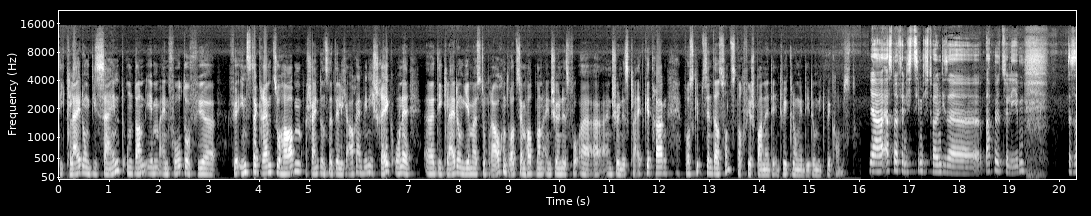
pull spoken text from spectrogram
die Kleidung designt, um dann eben ein Foto für für Instagram zu haben, scheint uns natürlich auch ein wenig schräg, ohne äh, die Kleidung jemals zu brauchen. Trotzdem hat man ein schönes, äh, äh, ein schönes Kleid getragen. Was gibt es denn da sonst noch für spannende Entwicklungen, die du mitbekommst? Ja, erstmal finde ich ziemlich toll, in dieser Bubble zu leben. Ist,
